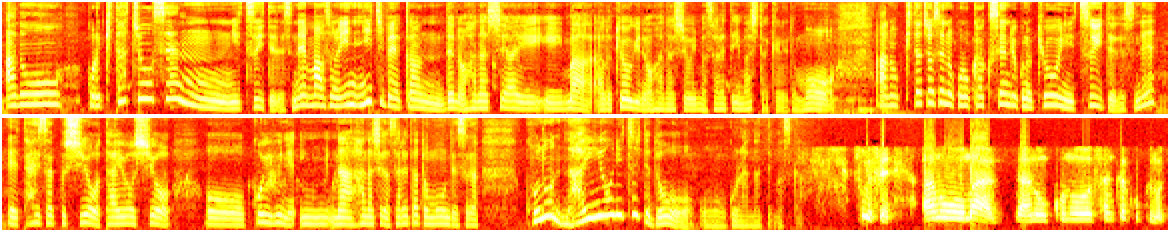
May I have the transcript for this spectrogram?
あのこれ北朝鮮についてですね、まあ、その日米韓での話し合い、まあ、あの協議のお話を今されていましたけれどもあの北朝鮮のこの核戦力の脅威についてですね対策しよう対応しようこういうふうな話がされたと思うんですがこの内容についてどうご覧になってますか？そうですねあの、まあ、あのこの3カ国のキ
